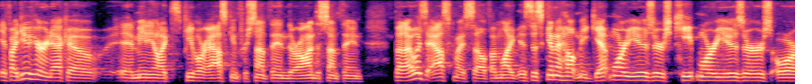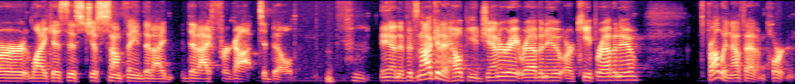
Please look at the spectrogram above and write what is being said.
if I do hear an echo, uh, meaning like people are asking for something, they're on to something. But I always ask myself, I'm like, is this going to help me get more users, keep more users, or like, is this just something that I that I forgot to build? And if it's not going to help you generate revenue or keep revenue, it's probably not that important.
